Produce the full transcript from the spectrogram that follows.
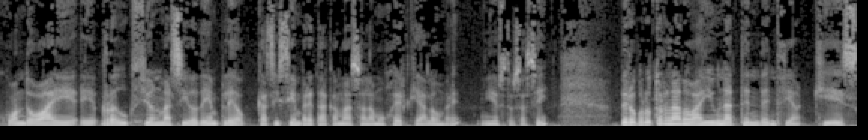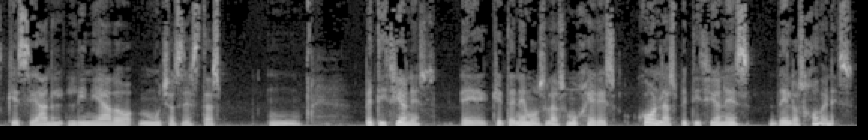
Cuando hay eh, reducción masiva de empleo, casi siempre ataca más a la mujer que al hombre, y esto es así. Pero por otro lado, hay una tendencia que es que se han alineado muchas de estas mm, peticiones eh, que tenemos las mujeres con las peticiones de los jóvenes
